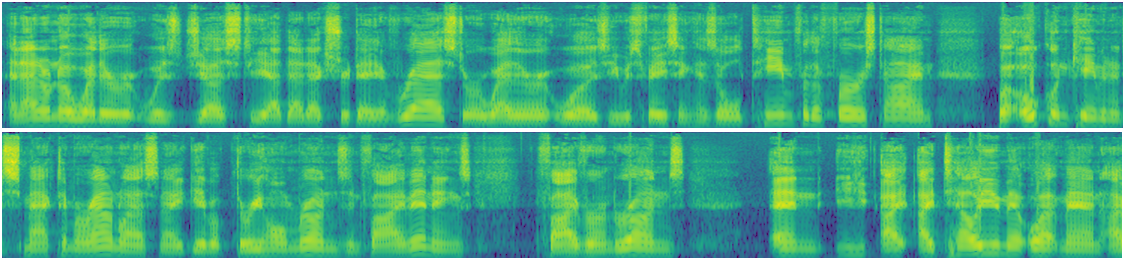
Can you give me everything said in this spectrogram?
And I don't know whether it was just he had that extra day of rest or whether it was he was facing his old team for the first time. But Oakland came in and smacked him around last night, gave up three home runs in five innings, five earned runs. And I, I tell you what, man, I,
